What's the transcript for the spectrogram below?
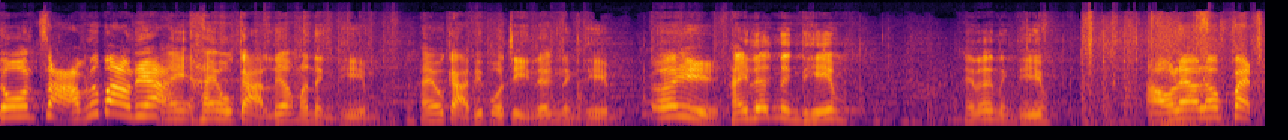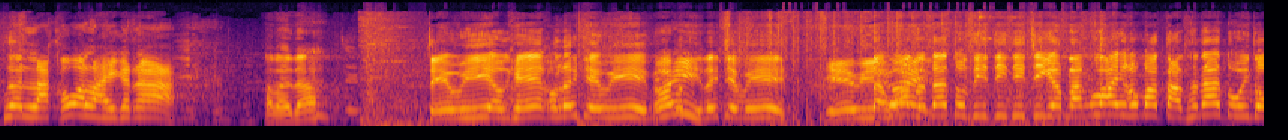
โดนสามหรือเปล่าเนี่ยให้ให้โอกาสเลือกมาหนึ่งทีม ให้โอกาสพี่โปรจิเลือกหนึ่งทีม เอ้ย ให้เลือกหนึ่งทีม ให้เลือกหนึ่งทีม เอาแล้วแล้วแฟดเพื่อนรักเขาอะไรกันอะ อะไรนะเจวีโอเคเขาเลือกเจวีเฮ้ยเลือกเจวีเจวีแต่ด้ว่าวยทางด้านตัว CCTG กำลังไล่เข้ามาตัดทางด้านตัวอินโด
